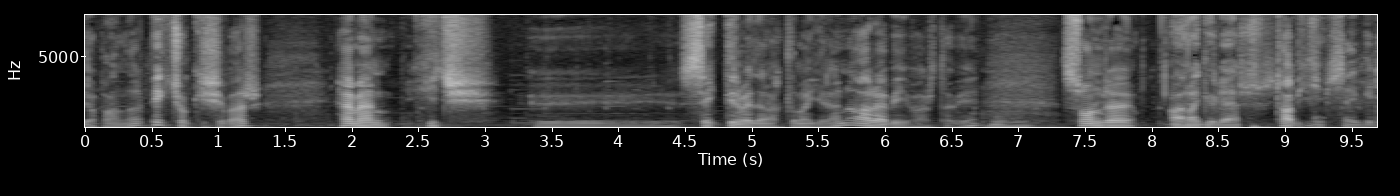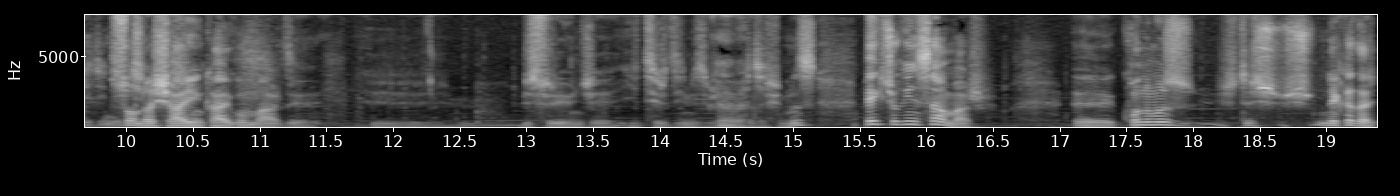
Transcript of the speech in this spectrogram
yapanlar pek çok kişi var. Hemen hiç e, sektirmeden aklıma gelen Ara Bey var tabii. Sonra Ara Güler. Tabii ki. Sevgili dinleyici. Sonra Şahin Kaygun vardı. e, bir süre önce yitirdiğimiz bir Evet. arkadaşımız. Pek çok insan var. E, konumuz işte şu- ne kadar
